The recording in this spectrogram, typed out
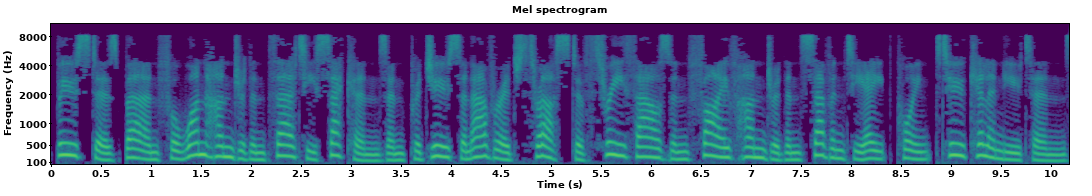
boosters burn for 130 seconds and produce an average thrust of 3578.2 kilonewtons,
